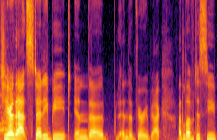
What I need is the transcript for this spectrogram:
Did you hear that steady beat in the in the very back? I'd love to see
